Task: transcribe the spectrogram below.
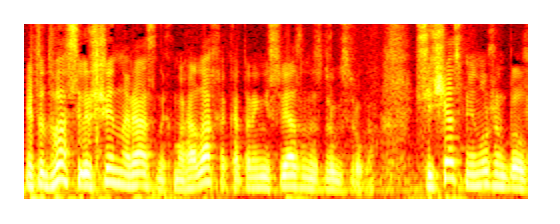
Это два совершенно разных Магалаха, которые не связаны с друг с другом. Сейчас мне нужен был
